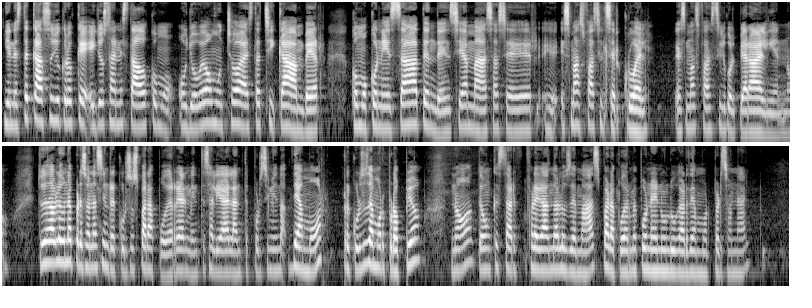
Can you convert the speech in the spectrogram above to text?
Y en este caso yo creo que ellos han estado como, o yo veo mucho a esta chica Amber, como con esa tendencia más a ser, eh, es más fácil ser cruel, es más fácil golpear a alguien, ¿no? Entonces habla de una persona sin recursos para poder realmente salir adelante por sí misma, de amor, recursos de amor propio, ¿no? Tengo que estar fregando a los demás para poderme poner en un lugar de amor personal.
